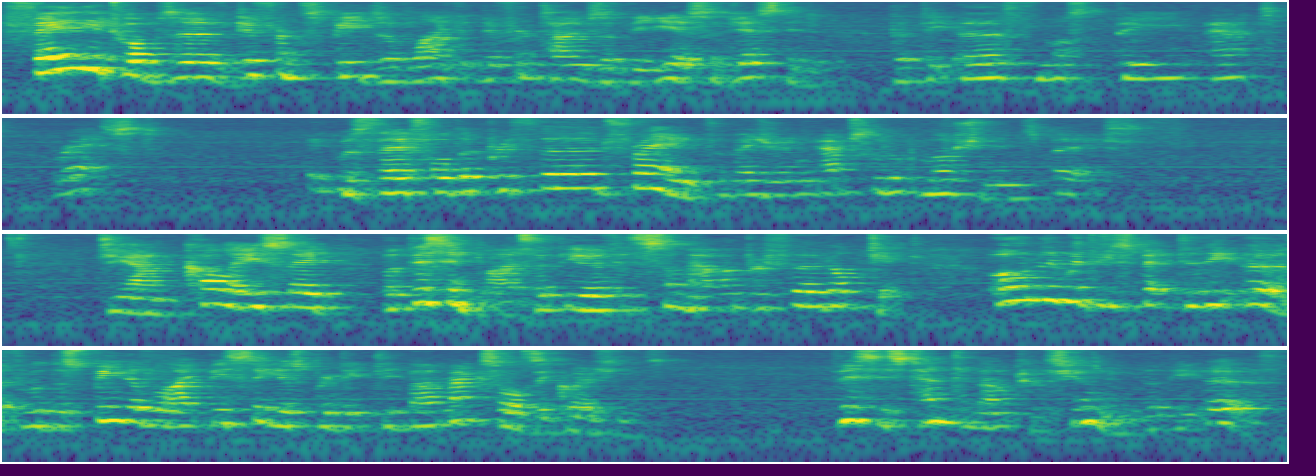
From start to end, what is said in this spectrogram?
failure to observe different speeds of light at different times of the year suggested that the Earth must be at rest. It was therefore the preferred frame for measuring absolute motion in space. Giancoli said, but this implies that the Earth is somehow a preferred object. Only with respect to the Earth would the speed of light be seen as predicted by Maxwell's equations. This is tantamount to assuming that the Earth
